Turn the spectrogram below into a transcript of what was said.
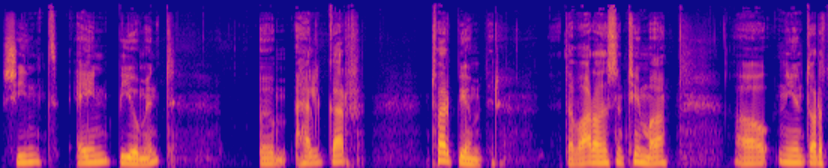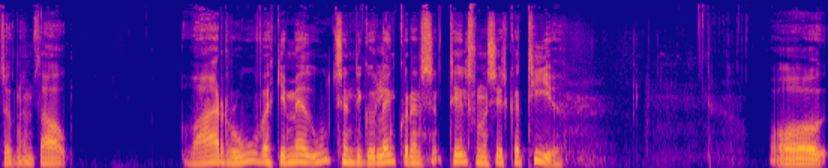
sínd ein bíómynd um helgar tvær bíómyndir. Þetta var á þessum tíma á nýjönda orðtögnum þá var Rúf ekki með útsendingu lengur en til svona cirka tíu. Og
